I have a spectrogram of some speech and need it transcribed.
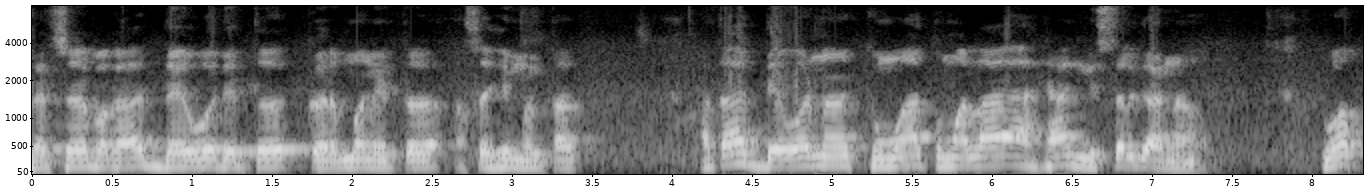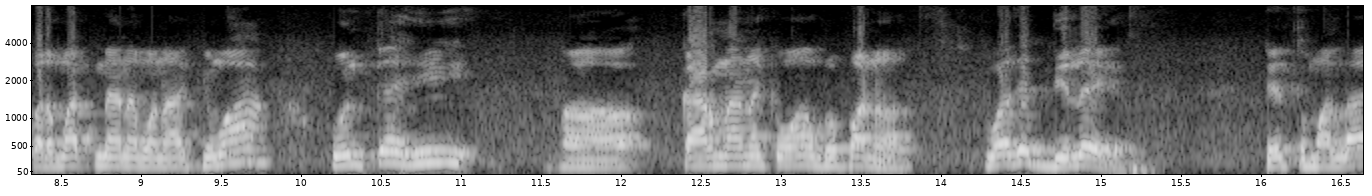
त्याचं बघा दैव देतं कर्म नेतं असंही म्हणतात. आता देवानं किंवा तुम्हाला ह्या निसर्गानं किंवा परमात्म्यानं म्हणा किंवा कोणत्याही कारणानं किंवा रूपानं तुम्हाला जे दिलं आहे ते तुम्हाला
